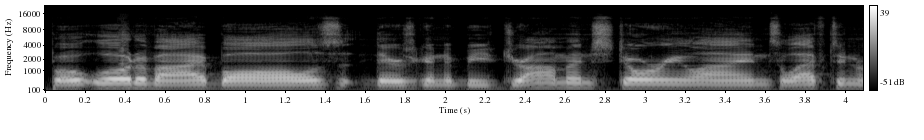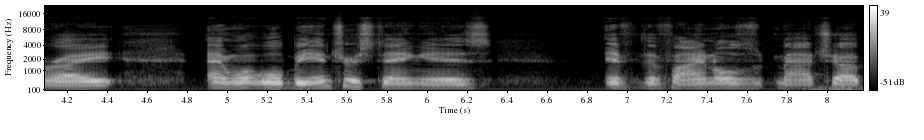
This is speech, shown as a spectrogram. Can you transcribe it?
boatload of eyeballs. There's going to be drama and storylines left and right. and what will be interesting is if the finals matchup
